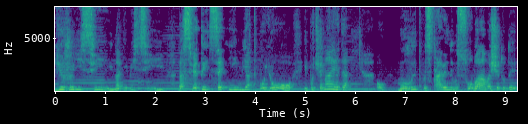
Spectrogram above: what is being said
Єже єсі на небесі, да святиться ім'я Твоє. І починаєте молитви з правильними словами, ще туди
